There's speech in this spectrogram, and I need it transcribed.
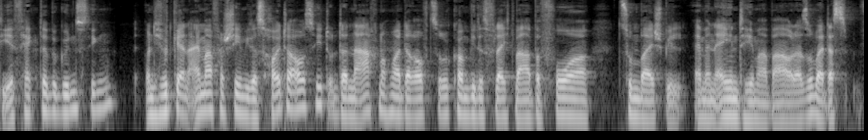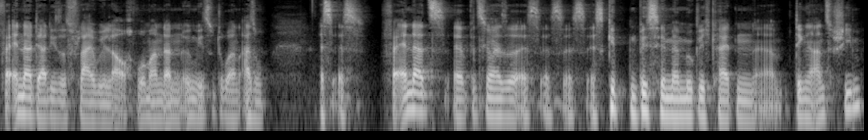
die Effekte begünstigen? Und ich würde gerne einmal verstehen, wie das heute aussieht und danach nochmal darauf zurückkommen, wie das vielleicht war, bevor zum Beispiel M&A ein Thema war oder so, weil das verändert ja dieses Flywheel auch, wo man dann irgendwie so drüber, also es, es verändert, äh, beziehungsweise es, es, es, es gibt ein bisschen mehr Möglichkeiten, äh, Dinge anzuschieben.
